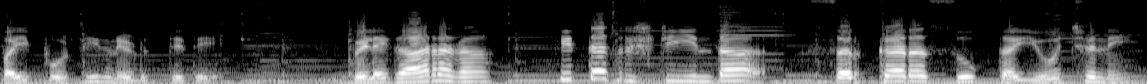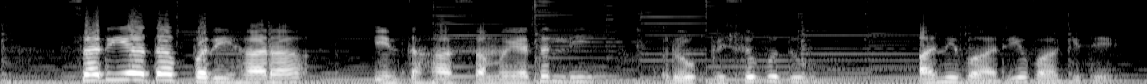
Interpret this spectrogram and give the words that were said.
ಪೈಪೋಟಿ ನೀಡುತ್ತಿದೆ. ಬೆಳೆಗಾರರ ಹಿತದೃಷ್ಟಿಯಿಂದ ಸರ್ಕಾರ ಸೂಕ್ತ ಯೋಜನೆ, ಸರಿಯಾದ ಪರಿಹಾರ ಇಂತಹ ಸಮಯದಲ್ಲಿ ರೂಪಿಸುವುದು ಅನಿವಾರ್ಯವಾಗಿದೆ.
